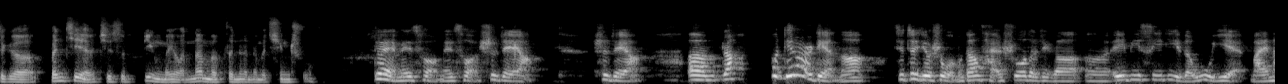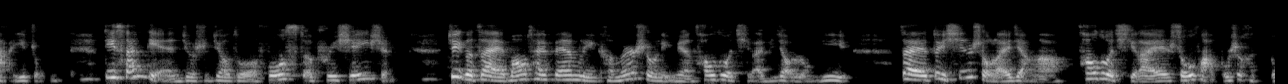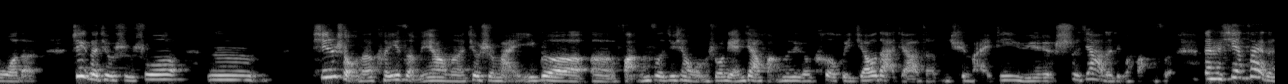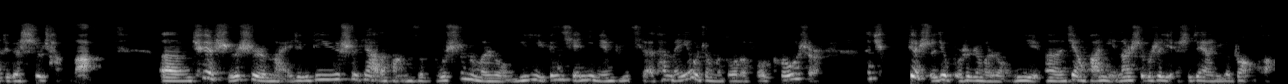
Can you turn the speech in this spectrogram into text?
这个分界其实并没有那么分的那么清楚。对，没错，没错，是这样，是这样。嗯，然后第二点呢，就这就是我们刚才说的这个呃 A B C D 的物业买哪一种。第三点就是叫做 forced appreciation，这个在 multi-family commercial 里面操作起来比较容易，在对新手来讲啊，操作起来手法不是很多的。这个就是说，嗯。新手呢可以怎么样呢？就是买一个呃房子，就像我们说廉价房的这个课会教大家怎么去买低于市价的这个房子。但是现在的这个市场吧，嗯，确实是买这个低于市价的房子不是那么容易，跟前几年比起来，它没有这么多的 foreclosure，它确确实就不是这么容易。嗯，建华，你那是不是也是这样一个状况？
